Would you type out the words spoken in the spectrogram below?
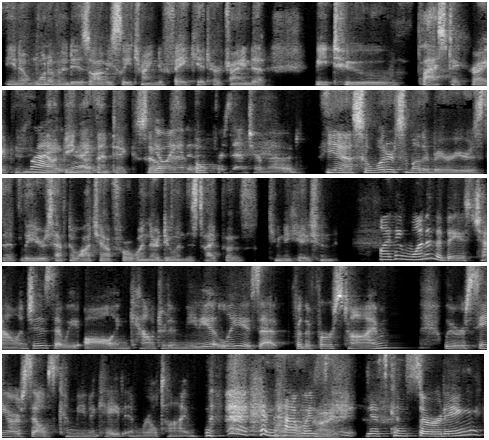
you know? One of them is obviously trying to fake it or trying to be too plastic, right? right Not being right. authentic. So going into that presenter mode. Yeah. So what are some other barriers that leaders have to watch out for when they're doing this type of communication? I think one of the biggest challenges that we all encountered immediately is that for the first time, we were seeing ourselves communicate in real time. and that oh, was right. disconcerting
